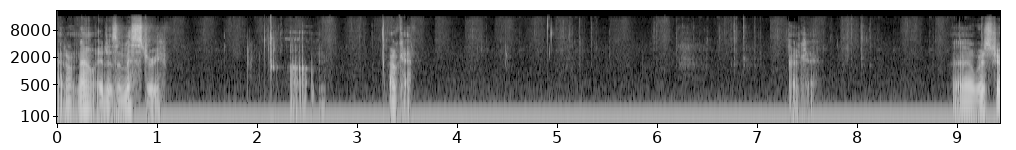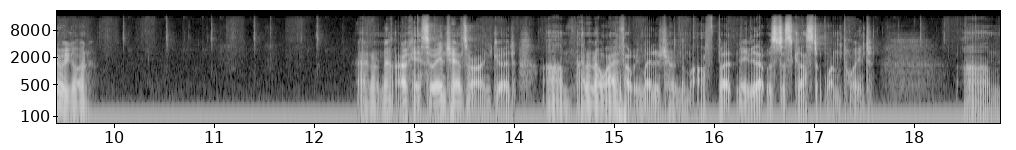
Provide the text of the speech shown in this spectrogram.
I don't know. It is a mystery. Um, okay. Okay. Uh, where's Joey going? I don't know. Okay, so enchants are on good. Um, I don't know why I thought we might have turned them off, but maybe that was discussed at one point. Um,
